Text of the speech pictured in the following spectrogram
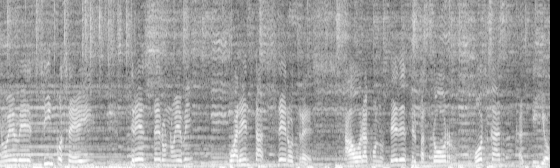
956-309-4003. Ahora con ustedes el pastor Oscar Castillo.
